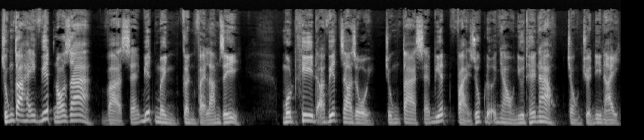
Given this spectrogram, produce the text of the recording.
Chúng ta hãy viết nó ra và sẽ biết mình cần phải làm gì. Một khi đã viết ra rồi, chúng ta sẽ biết phải giúp đỡ nhau như thế nào trong chuyến đi này.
